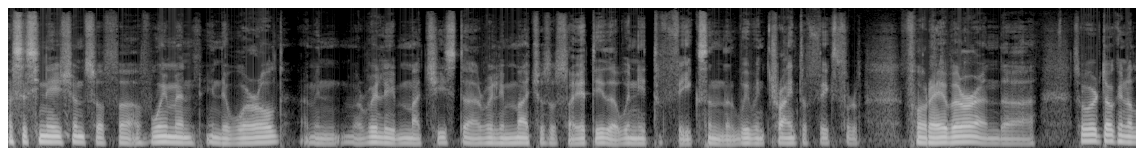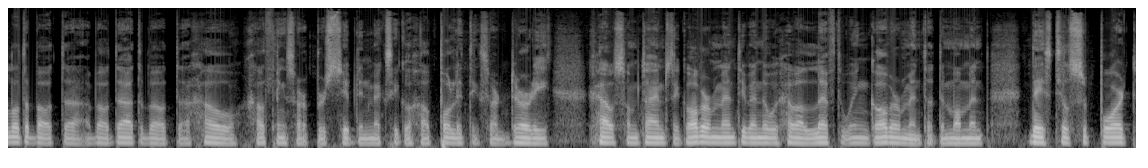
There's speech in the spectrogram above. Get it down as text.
assassinations of uh, of women in the world. I mean, a really machista, really macho society that we need to fix and that we've been trying to fix for forever and uh, so we're talking a lot about uh, about that, about uh, how how things are perceived in Mexico, how politics are dirty, how sometimes the government, even though we have a left wing government at the moment, they still support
